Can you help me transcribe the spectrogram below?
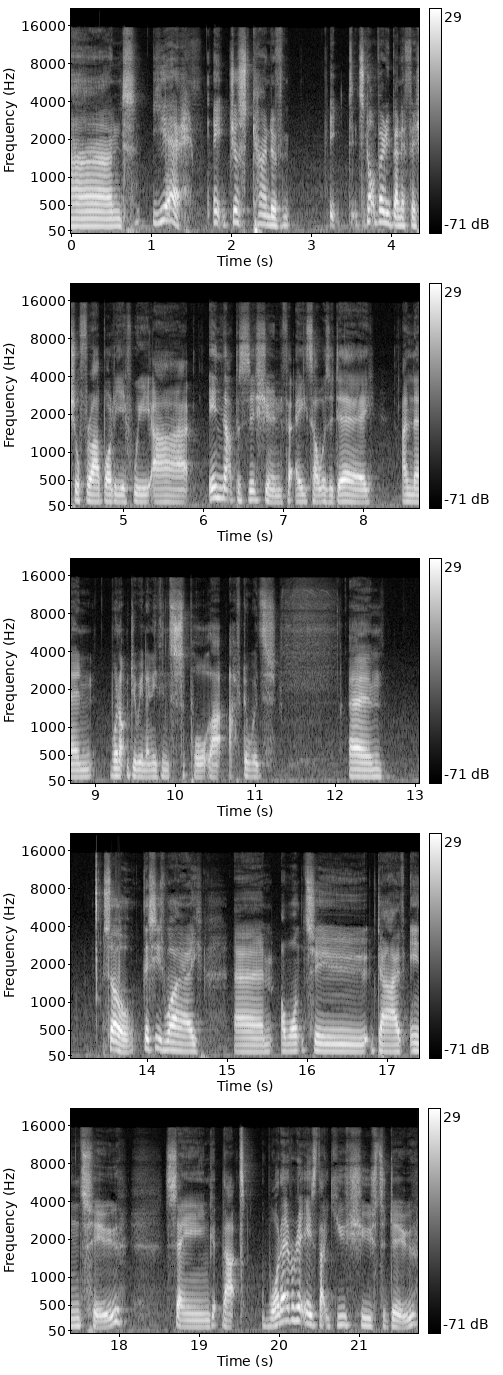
And yeah, it just kind of it, it's not very beneficial for our body if we are in that position for eight hours a day and then we're not doing anything to support that afterwards. Um, so this is why um, I want to dive into saying that whatever it is that you choose to do,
